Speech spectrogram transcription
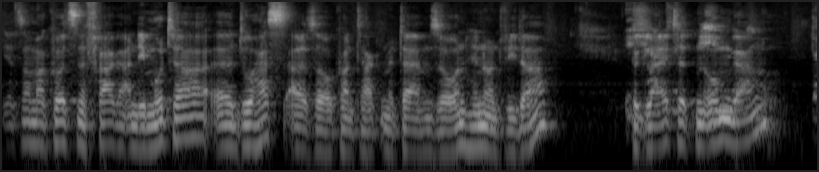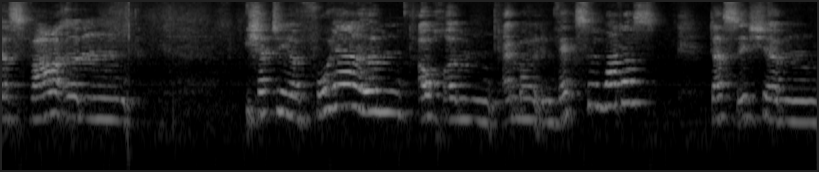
Jetzt noch mal kurz eine Frage an die Mutter. Äh, Du hast also Kontakt mit deinem Sohn hin und wieder. Ich Begleiteten ihn- Umgang? Das war, ähm, Ich hatte ja vorher ähm, auch ähm, einmal im Wechsel war das, dass ich, ähm,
